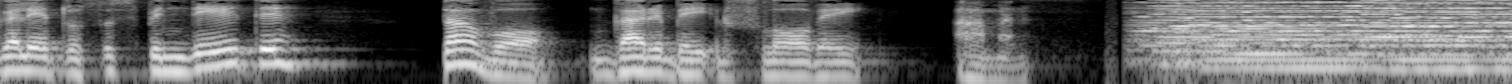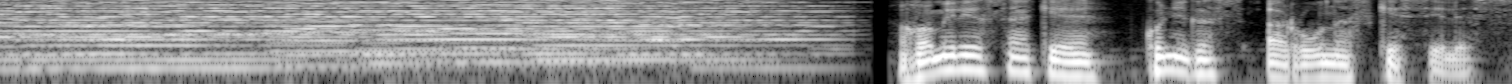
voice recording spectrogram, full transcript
galėtų suspindėti tavo garbiai ir šloviai. Amen. Homilija sakė kunigas Arūnas Kesilis.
